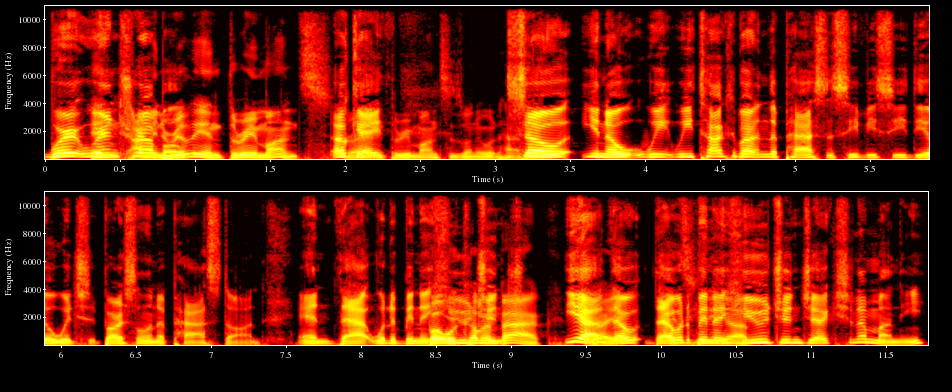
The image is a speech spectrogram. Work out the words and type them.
we're we're in, trouble. I mean, really, in three months. right? Okay. In three months is when it would happen. So you know, we, we talked about in the past the CVC deal, which Barcelona passed on, and that would have been a but huge. we're coming in- back. Yeah, right? that that would have been a up. huge injection of money,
